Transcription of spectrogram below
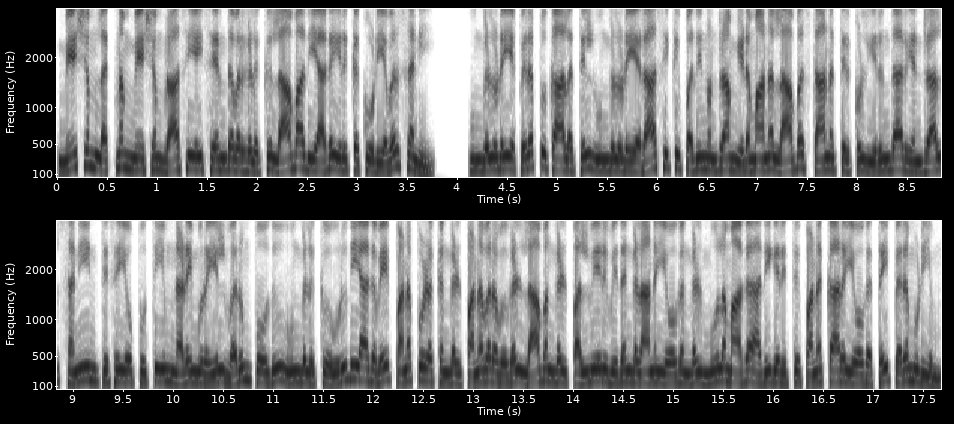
மேஷம் லக்னம் மேஷம் ராசியை சேர்ந்தவர்களுக்கு லாபாதியாக இருக்கக்கூடியவர் சனி. உங்களுடைய பிறப்பு காலத்தில் உங்களுடைய ராசிக்கு பதினொன்றாம் இடமான லாபஸ்தானத்திற்குள் இருந்தார் என்றால் சனியின் திசையோ புத்தியும் நடைமுறையில் வரும்போது உங்களுக்கு உறுதியாகவே பணப்புழக்கங்கள் பணவரவுகள் லாபங்கள் பல்வேறு விதங்களான யோகங்கள் மூலமாக அதிகரித்து பணக்கார யோகத்தை பெற முடியும்.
